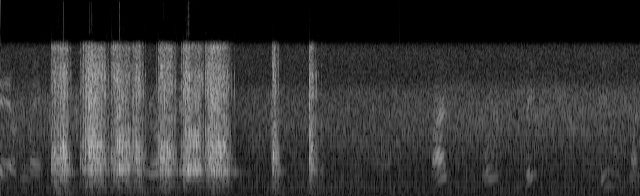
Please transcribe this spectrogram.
I'll do my. Five, four, three, two, one.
